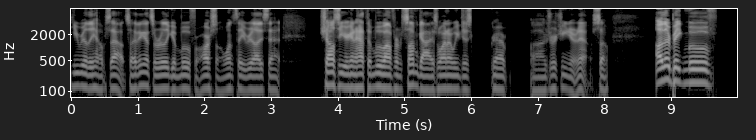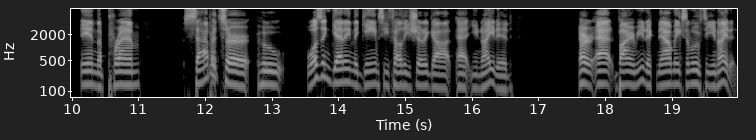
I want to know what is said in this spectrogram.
He really helps out. So I think that's a really good move for Arsenal once they realize that Chelsea, you're going to have to move on from some guys. Why don't we just grab uh, Jorginho now? So other big move in the Prem Sabitzer, who wasn't getting the games he felt he should have got at United or at Bayern Munich, now makes a move to United.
